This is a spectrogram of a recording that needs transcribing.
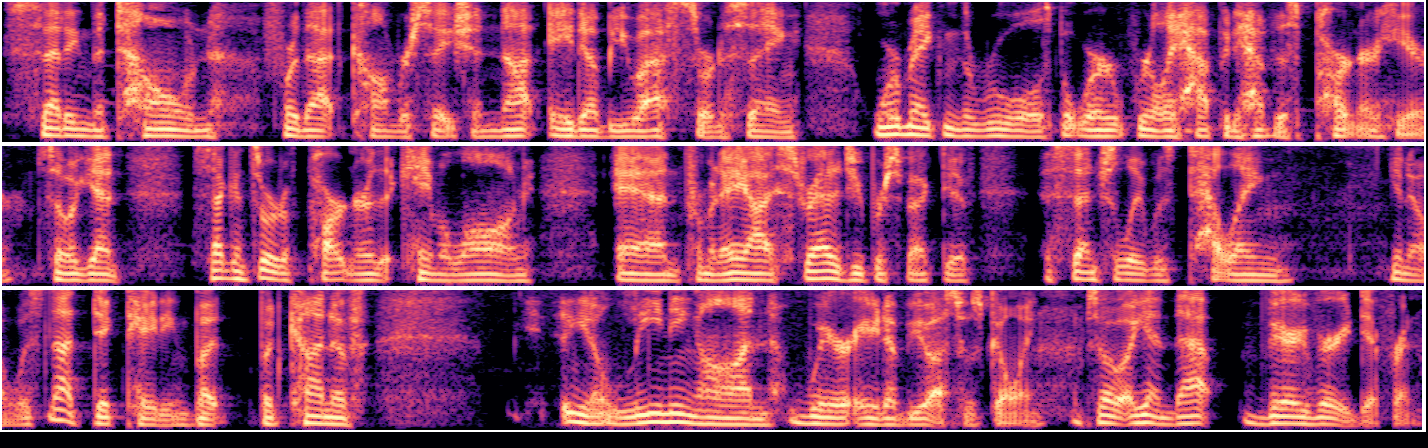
setting the tone for that conversation, not AWS sort of saying, we're making the rules, but we're really happy to have this partner here. So again, second sort of partner that came along and from an AI strategy perspective, essentially was telling, you know, was not dictating, but but kind of you know, leaning on where AWS was going. So again, that very, very different.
